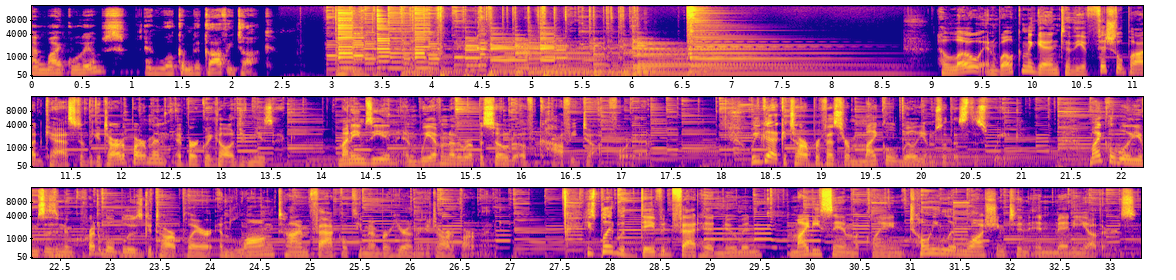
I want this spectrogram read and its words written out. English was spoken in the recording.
I'm Mike Williams, and welcome to Coffee Talk. Hello, and welcome again to the official podcast of the guitar department at Berklee College of Music. My name's Ian, and we have another episode of Coffee Talk for you. We've got guitar professor Michael Williams with us this week. Michael Williams is an incredible blues guitar player and longtime faculty member here in the guitar department. He's played with David Fathead Newman, Mighty Sam McClain, Toni Lynn Washington, and many others.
